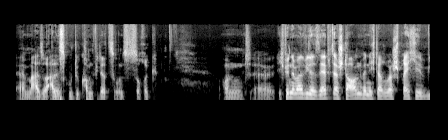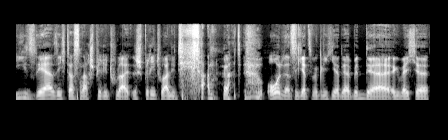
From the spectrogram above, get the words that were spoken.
Ähm, also alles Gute kommt wieder zu uns zurück. Und äh, ich bin immer wieder selbst erstaunt, wenn ich darüber spreche, wie sehr sich das nach Spiritual Spiritualität anhört, ohne dass ich jetzt wirklich hier der bin, der irgendwelche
